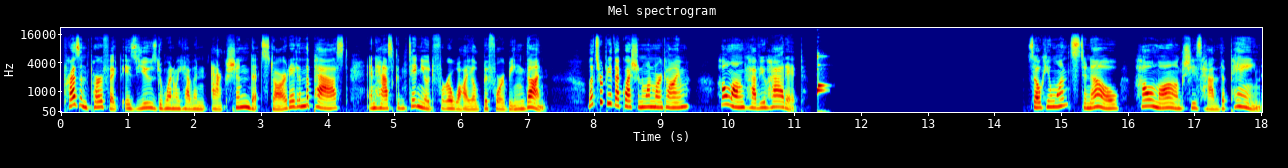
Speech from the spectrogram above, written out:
Present perfect is used when we have an action that started in the past and has continued for a while before being done. Let's repeat that question one more time. How long have you had it? So he wants to know how long she's had the pain.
